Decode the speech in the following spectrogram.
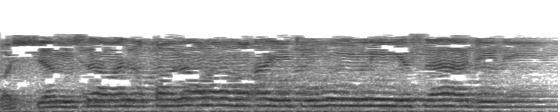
والشمس والقمر رأيتهم لي ساجدين.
